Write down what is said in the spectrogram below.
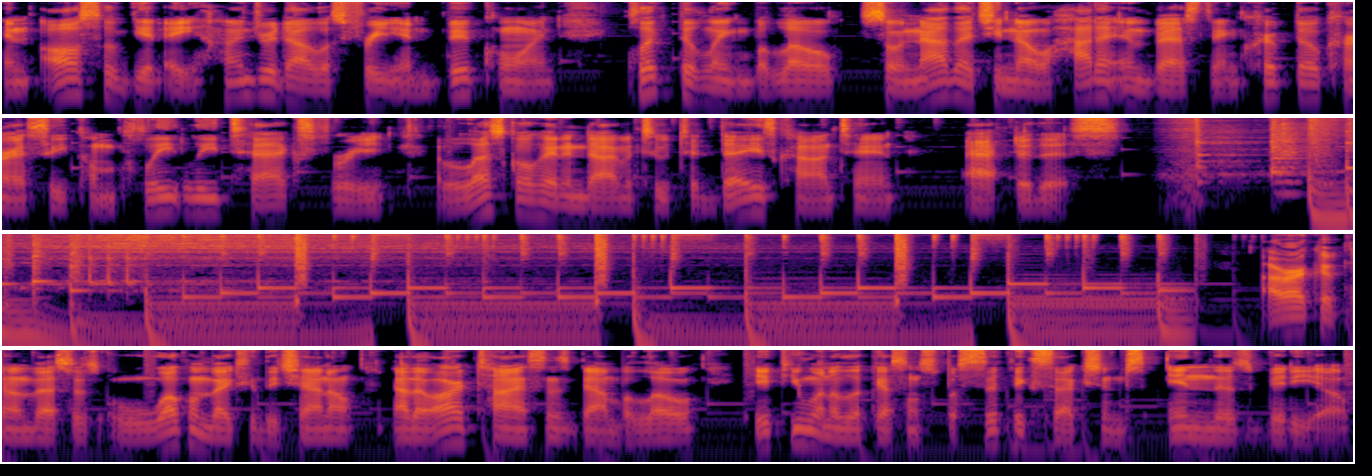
and also get a $100 free in Bitcoin, click the link below. So now that you know how to invest in cryptocurrency completely tax free, let's go ahead and dive into today's content after this. Alright crypto investors, welcome back to the channel. Now there are timestamps down below if you want to look at some specific sections in this video.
